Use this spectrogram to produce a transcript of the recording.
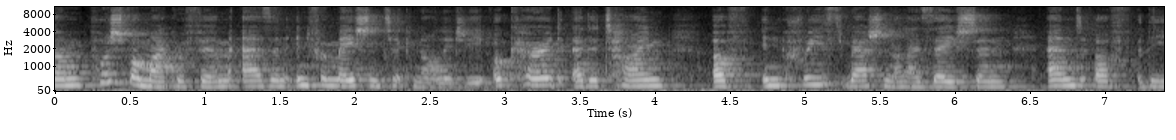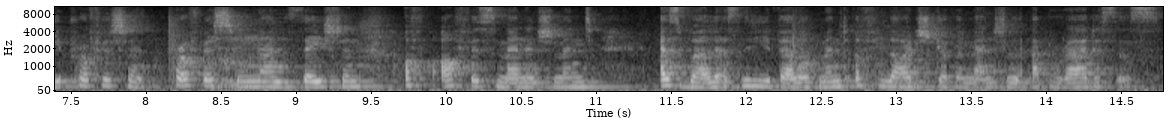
um, push for microfilm as an information technology occurred at a time of increased rationalization and of the profession professionalization of office management, as well as the development of large governmental apparatuses.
